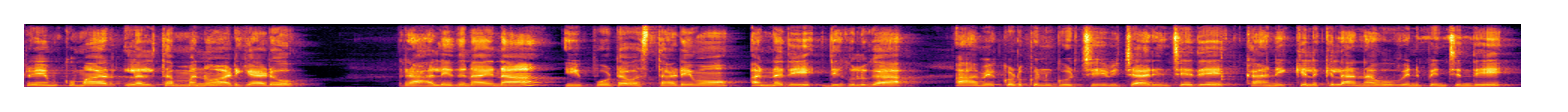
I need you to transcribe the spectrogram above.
ప్రేమ్ కుమార్ లలితమ్మను అడిగాడు. రాలేదు నాయనా ఈ పూట వస్తాడేమో అన్నది దిగులుగా. ఆమె కొడుకును గూర్చి విచారించేదే కానీ కిలకిలా నవ్వు వినిపించింది.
